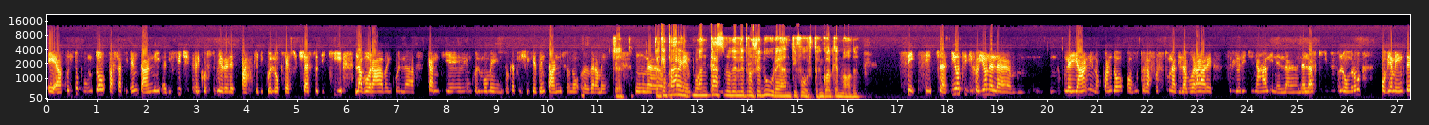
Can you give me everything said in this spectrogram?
e a questo punto, passati vent'anni, è difficile ricostruire le tracce di quello che è successo, di chi lavorava in quel cantiere in quel momento. Capisci che vent'anni sono eh, veramente certo. un Perché un pare che mancassero delle procedure antifurto in qualche modo. Sì, sì, cioè, io ti dico, io nel, negli anni, no, quando ho avuto la fortuna di lavorare sugli originali nel, nell'archivio loro, ovviamente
